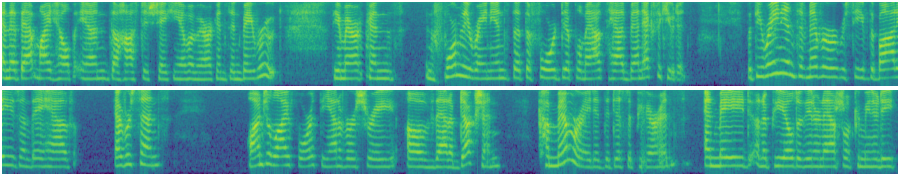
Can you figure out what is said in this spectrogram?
and that that might help end the hostage taking of Americans in Beirut. The Americans informed the Iranians that the four diplomats had been executed. But the Iranians have never received the bodies, and they have ever since, on July 4th, the anniversary of that abduction, commemorated the disappearance and made an appeal to the international community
